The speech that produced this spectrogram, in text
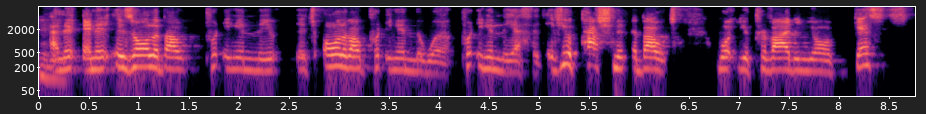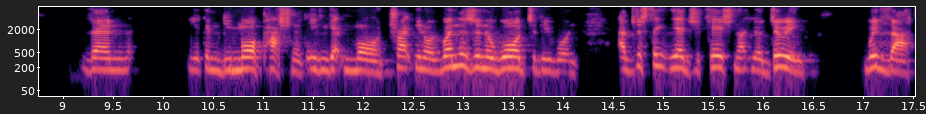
Mm-hmm. And it, and it is all about putting in the it's all about putting in the work, putting in the effort. If you're passionate about what you're providing your guests, then you can be more passionate, even get more. Try, you know, when there's an award to be won, I just think the education that you're doing with that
